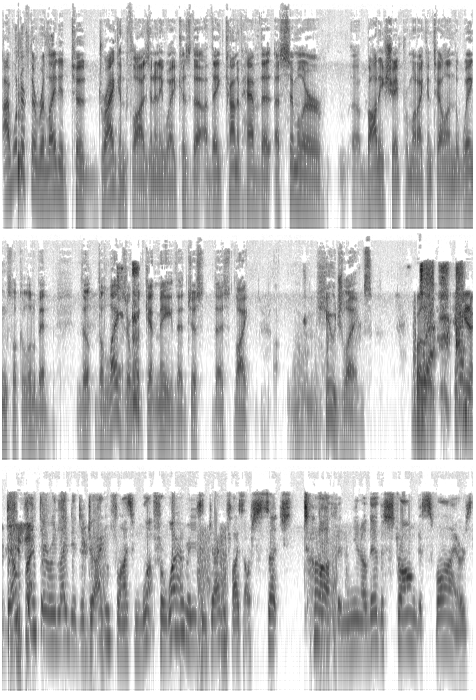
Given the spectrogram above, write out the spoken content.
I wonder if they're related to dragonflies in any way because the, they kind of have the, a similar uh, body shape, from what I can tell, and the wings look a little bit. The the legs are what get me. That just that's like huge legs. Well, yeah, I you know, don't think they're related to dragonflies. For one reason, dragonflies are such tough, and you know they're the strongest flyers.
